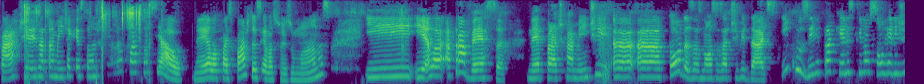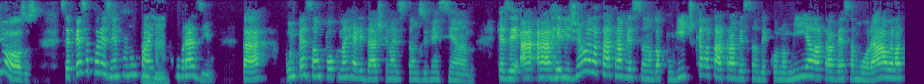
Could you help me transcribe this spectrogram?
parte é exatamente a questão de que ela é um fato social, né, ela faz parte das relações humanas e, e ela atravessa né, praticamente a, a, todas as nossas atividades, inclusive para aqueles que não são religiosos. Você pensa, por exemplo, num país uhum. como o Brasil, tá? Vamos pensar um pouco na realidade que nós estamos vivenciando. Quer dizer, a, a religião ela está atravessando a política, ela está atravessando a economia, ela atravessa a moral, ela,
